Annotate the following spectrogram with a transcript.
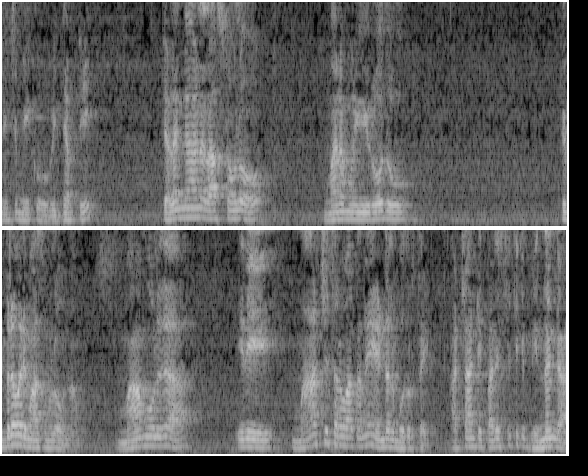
నుంచి మీకు విజ్ఞప్తి. తెలంగాణ రాష్ట్రంలో మనము ఈరోజు ఫిబ్రవరి మాసంలో ఉన్నాం. మామూలుగా ఇది మార్చి తర్వాతనే ఎండలు ముదురుతాయి. అట్లాంటి పరిస్థితికి భిన్నంగా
